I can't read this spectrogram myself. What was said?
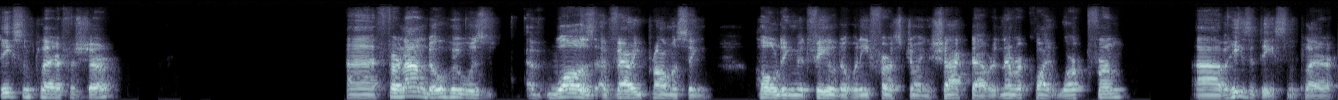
decent player for sure. Uh, Fernando, who was was a very promising holding midfielder when he first joined Shakhtar, but it never quite worked for him. Uh, but he's a decent player.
